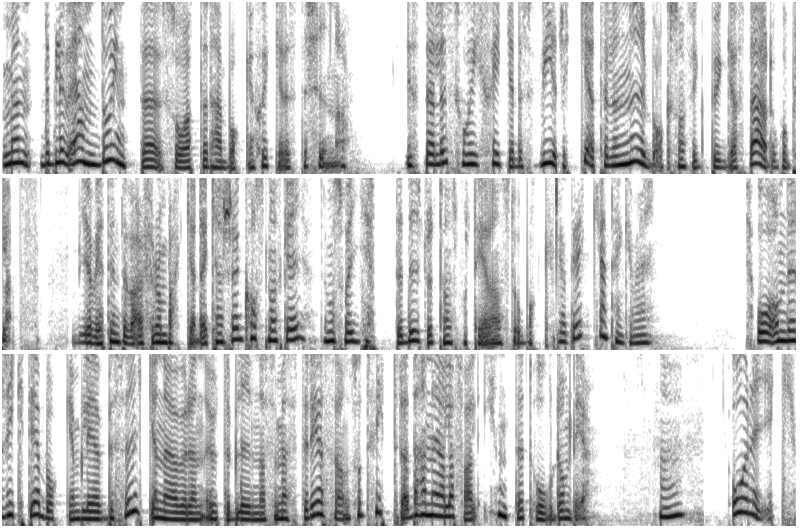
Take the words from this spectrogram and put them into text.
Men det blev ändå inte så att den här bocken skickades till Kina. Istället skickades virke till en ny bock som fick byggas där då på plats. Jag vet inte varför de backade, kanske en kostnadsgrej. Det måste vara jättedyrt att transportera en stor bock. Ja, det kan jag tänka mig. Och om den riktiga bocken blev besviken över den uteblivna semesterresan så twittrade han i alla fall inte ett ord om det. Mm. Åren gick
